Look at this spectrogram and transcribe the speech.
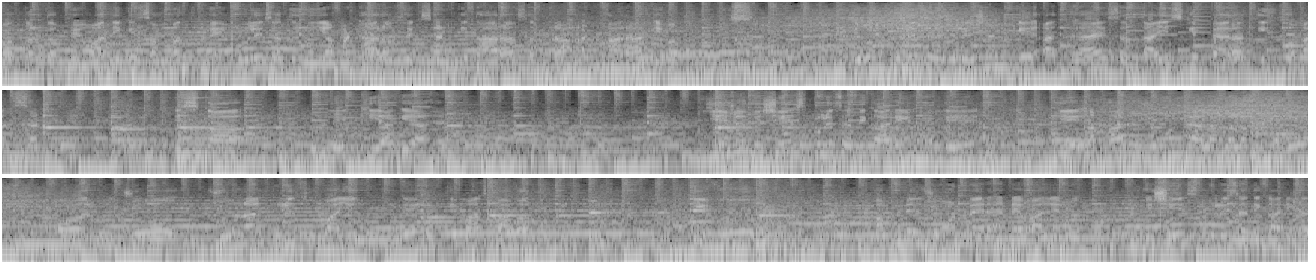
व कर्तव्यों आदि के संबंध में पुलिस अधिनियम अठारह की धारा 17, 18 एवं 19 एवं पुलिस रेगुलेशन के अध्याय 27 के पैरा तीन सौ अड़सठ में इसका उल्लेख किया गया है। ये जो विशेष पुलिस अधिकारी होंगे ये हर जोन अधिकारी का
